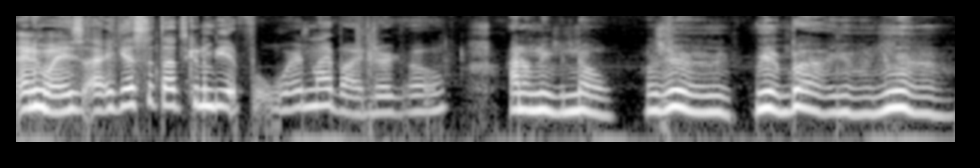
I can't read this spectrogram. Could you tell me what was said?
Anyways, I guess that that's gonna be it. For, where'd my binder go? I don't even know.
